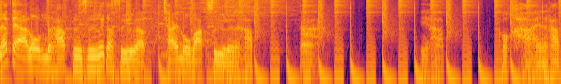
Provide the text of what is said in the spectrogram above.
แล้วแต่อารมณ์นะครับ คือซื้อก็จะซื้อแบบใช้โลบักซื้อเลยนะครับอ่านี่ครับ ก็ขายนะครับ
